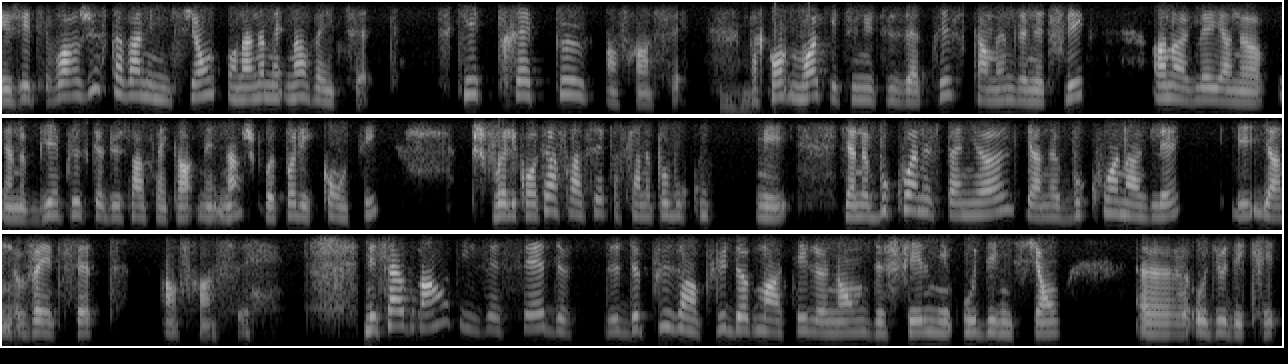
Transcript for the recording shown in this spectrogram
Et j'ai été voir juste avant l'émission, on en a maintenant 27, ce qui est très peu en français. Mhm. Par contre, moi qui est une utilisatrice quand même de Netflix, en anglais, il y en a, il y en a bien plus que 250 maintenant. Je ne pouvais pas les compter. Je pouvais les compter en français parce qu'il n'y en a pas beaucoup. Mais il y en a beaucoup en espagnol, il y en a beaucoup en anglais et il y en a 27 en français. Mais ça augmente. Ils essaient de, de, plus en plus d'augmenter le nombre de films ou d'émissions euh, audio décrites.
